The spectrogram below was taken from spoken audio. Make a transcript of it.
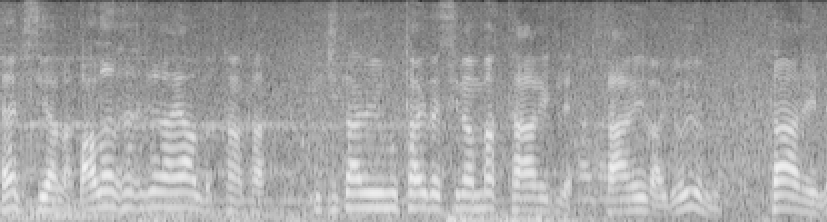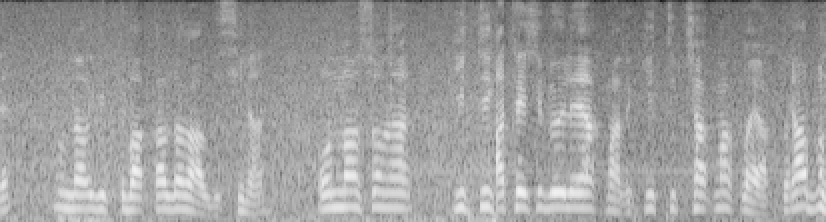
Hepsi yalan. Balığı 40 liraya aldık kanka. İki tane yumurtayı da Sinan bak tarihli. Tarihi var görüyor musun? Tarihli. Bunlar gitti bakkaldan aldı Sinan. Ondan sonra Gittik ateşi böyle yakmadık. Gittik çakmakla yaktık. Ya bu,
